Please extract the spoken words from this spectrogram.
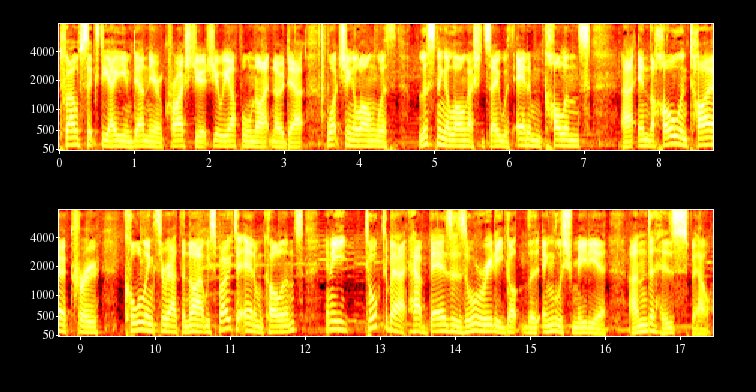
12:60 a.m. down there in Christchurch. You'll be up all night, no doubt, watching along with, listening along, I should say, with Adam Collins. Uh, and the whole entire crew calling throughout the night. We spoke to Adam Collins, and he talked about how Baz has already got the English media under his spell.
